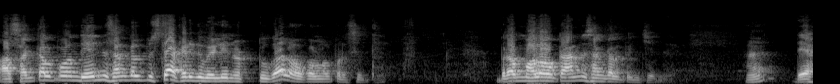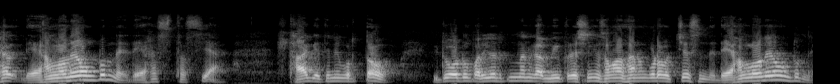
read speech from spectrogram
ఆ సంకల్పం దేన్ని సంకల్పిస్తే అక్కడికి వెళ్ళినట్టుగా లోకంలో ప్రసిద్ధి. బ్రహ్మలోకాన్ని సంకల్పించింది. దేహ దేహంలోనే ఉంటుంది దేహస్థస్య. స్థాగతి వృత్తవు ఇటు అటు పరిగెడుతుందని మీ ప్రశ్నకి సమాధానం కూడా వచ్చేసింది. దేహంలోనే ఉంటుంది.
